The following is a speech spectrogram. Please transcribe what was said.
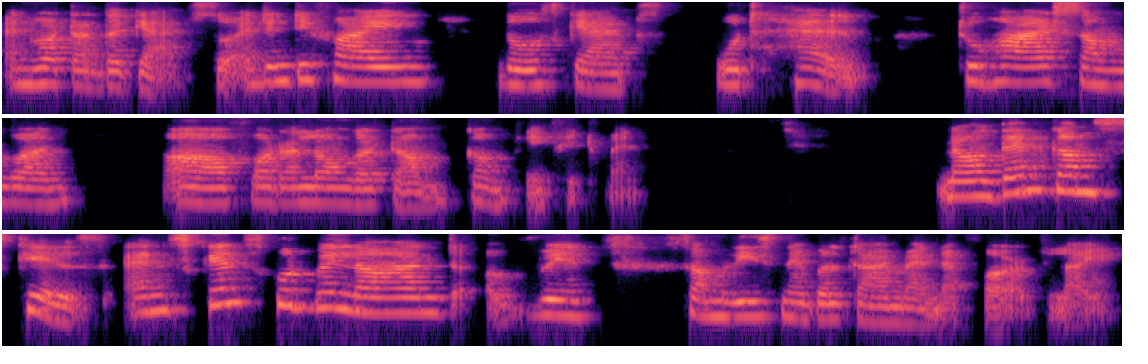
and what are the gaps. So identifying those gaps would help to hire someone uh, for a longer term company fitment. Now, then comes skills, and skills could be learned with some reasonable time and effort, like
